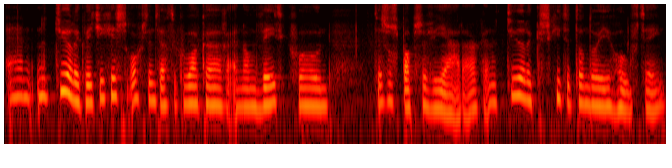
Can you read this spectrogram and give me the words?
En natuurlijk, weet je, gisterochtend werd ik wakker en dan weet ik gewoon, het is ons papse verjaardag. En natuurlijk schiet het dan door je hoofd heen.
